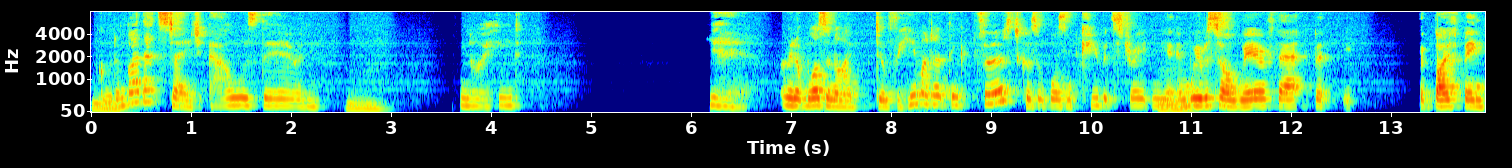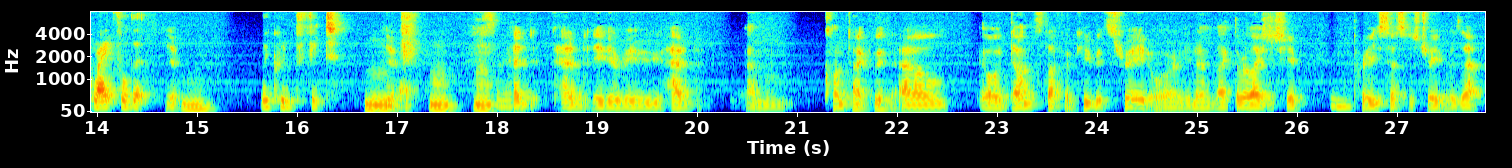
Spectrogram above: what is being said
Mm. good. And by that stage, Al was there, and Mm. you know he'd, yeah. I mean, it wasn't ideal for him. I don't think at first because it wasn't Cubit Street, and, yeah, and we were so aware of that. But but both being grateful that Mm. we could fit. Mm. Yeah. Mm. Mm. So, Had had either of you had um, contact with Al or done stuff at Cubit Street, or you know, like the relationship Mm. pre Cecil Street was that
